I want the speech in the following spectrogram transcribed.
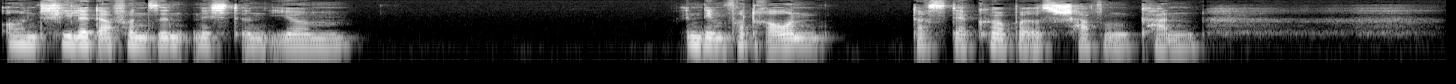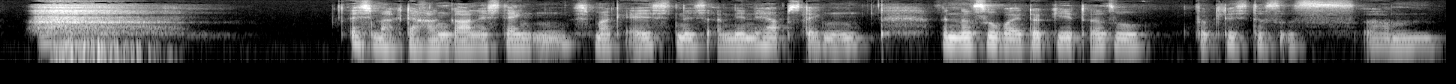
Und viele davon sind nicht in ihrem, in dem Vertrauen dass der Körper es schaffen kann. Ich mag daran gar nicht denken. Ich mag echt nicht an den Herbst denken, wenn das so weitergeht. Also wirklich, das ist, ähm,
